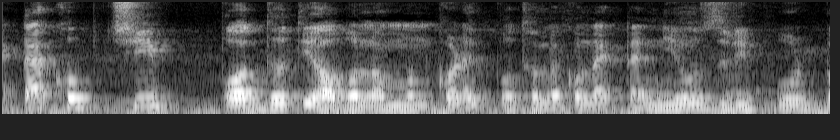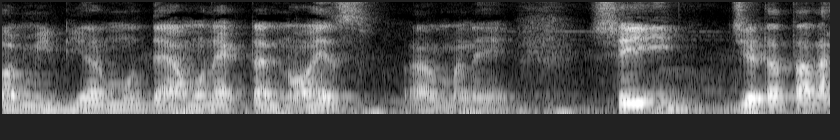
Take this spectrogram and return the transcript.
একটা খুব চিপ পদ্ধতি অবলম্বন করে। প্রথমে কোনো একটা নিউজ রিপোর্ট বা মিডিয়ার মধ্যে এমন একটা নয়েজ মানে সেই যেটা তারা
